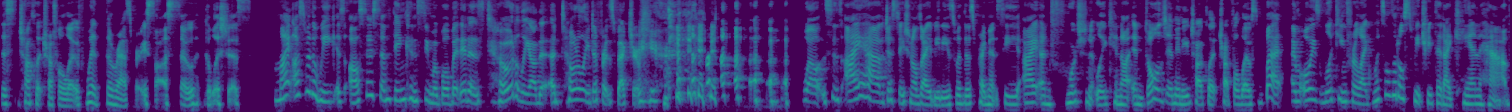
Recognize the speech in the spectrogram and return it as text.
this chocolate truffle loaf with the raspberry sauce. So delicious. My awesome of the week is also something consumable, but it is totally on the, a totally different spectrum here. well, since I have gestational diabetes with this pregnancy, I unfortunately cannot indulge in any chocolate truffle loaves, but I'm always looking for like, what's a little sweet treat that I can have?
